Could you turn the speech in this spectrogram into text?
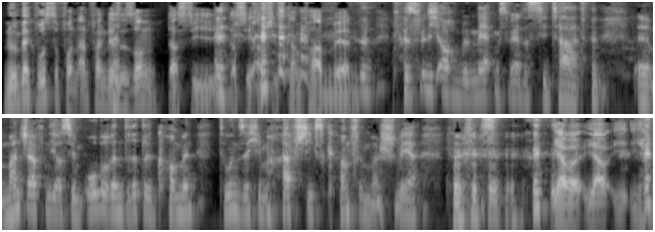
Nürnberg wusste von Anfang der Saison, dass sie, dass sie Abstiegskampf haben werden. Das finde ich auch ein bemerkenswertes Zitat. Äh, Mannschaften, die aus dem oberen Drittel kommen, tun sich im Abstiegskampf immer schwer. ja, aber ja, ja,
